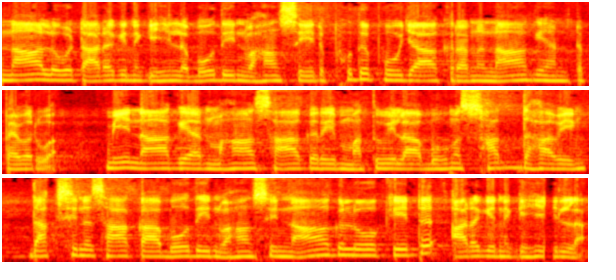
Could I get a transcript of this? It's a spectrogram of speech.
නාලොවට අරගෙන ගිහිල්ල බෝධීන් වහන්සේට පුද පූජා කරන්න නාගයන්ට පැවරුවා. මේ නාගයන් මහා සාගරයෙන් මතුවෙලා බොහොම සද්ධාවෙන් දක්ෂිණ සාකා බෝධීන් වහන්සේ නාගලෝකයට අරගෙන ගිහිල්ලා.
